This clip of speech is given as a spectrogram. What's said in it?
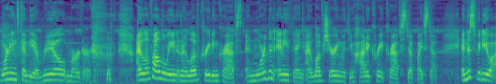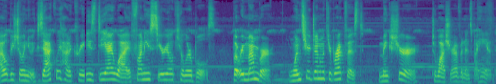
Mornings can be a real murder. I love Halloween and I love creating crafts, and more than anything, I love sharing with you how to create crafts step by step. In this video, I will be showing you exactly how to create these DIY funny cereal killer bowls. But remember, once you're done with your breakfast, make sure to wash your evidence by hand.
